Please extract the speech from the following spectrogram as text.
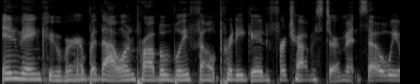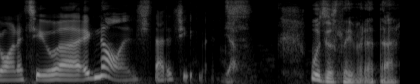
in Vancouver, but that one probably felt pretty good for Travis Dermott. So we wanted to uh, acknowledge that achievement. We'll just leave it at that.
